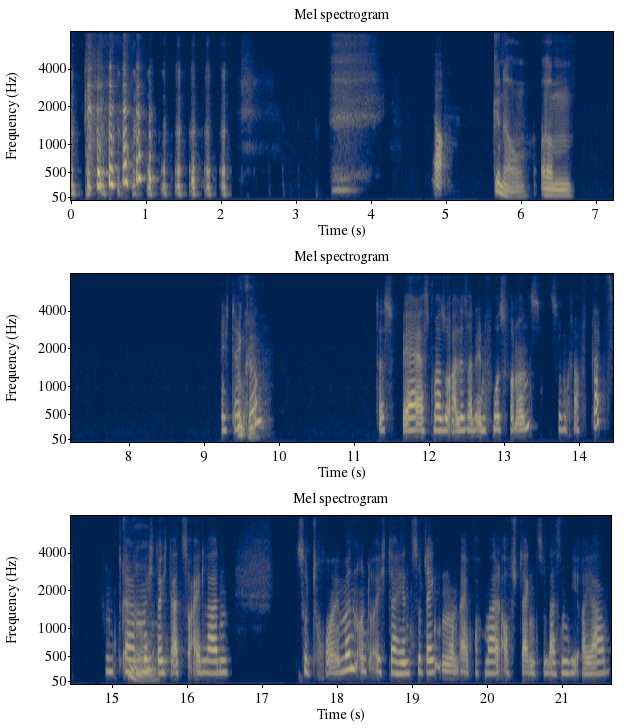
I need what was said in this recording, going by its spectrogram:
Ja, genau. Ähm, ich denke, Okay. das wäre erstmal so alles an Infos von uns zum Kraftplatz. Und ähm, Genau. möchte euch dazu einladen, zu träumen und euch dahin zu denken und einfach mal aufsteigen zu lassen, wie euer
